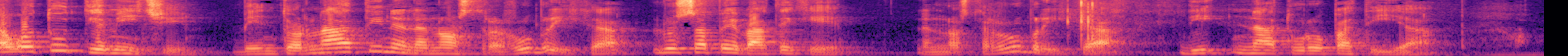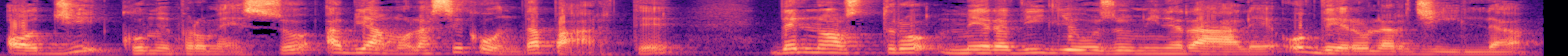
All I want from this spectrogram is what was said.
Ciao a tutti amici, bentornati nella nostra rubrica Lo sapevate che? La nostra rubrica di naturopatia. Oggi, come promesso, abbiamo la seconda parte del nostro meraviglioso minerale, ovvero l'argilla.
